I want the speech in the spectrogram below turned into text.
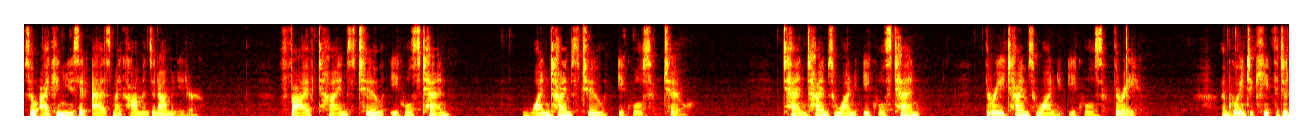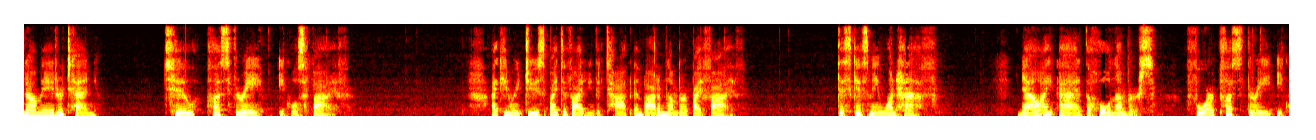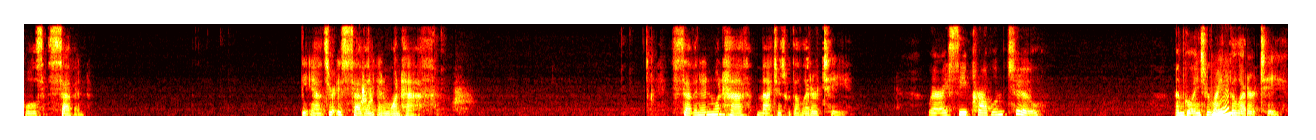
so I can use it as my common denominator. 5 times 2 equals 10. 1 times 2 equals 2. 10 times 1 equals 10. 3 times 1 equals 3. I'm going to keep the denominator 10. 2 plus 3 equals 5. I can reduce by dividing the top and bottom number by 5. This gives me 1 half. Now I add the whole numbers. 4 plus 3 equals 7. The answer is 7 and 1 half. 7 and 1 half matches with the letter T. Where I see problem 2, I'm going to write the letter T.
